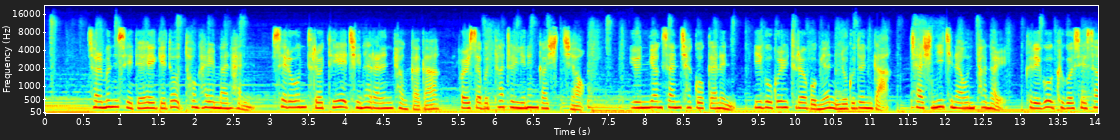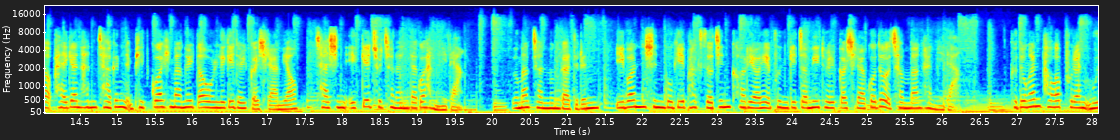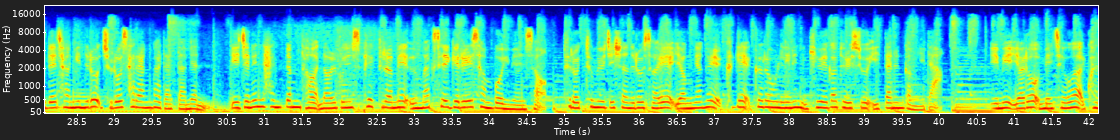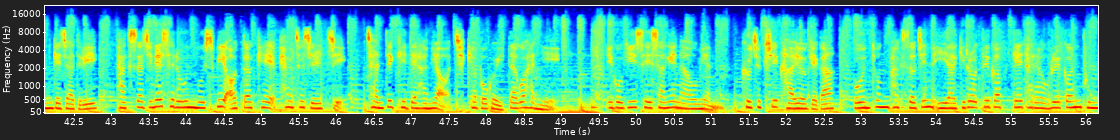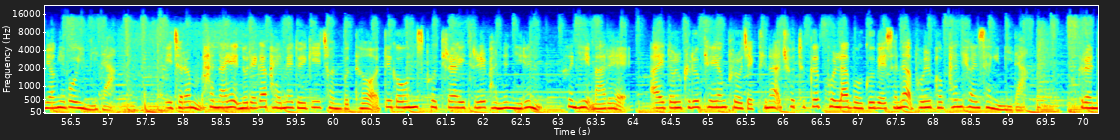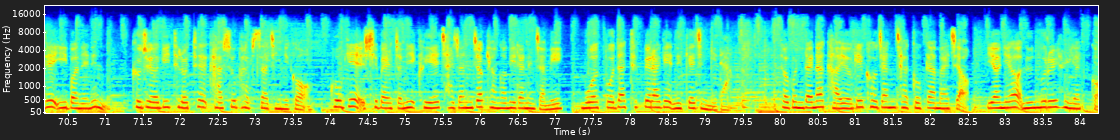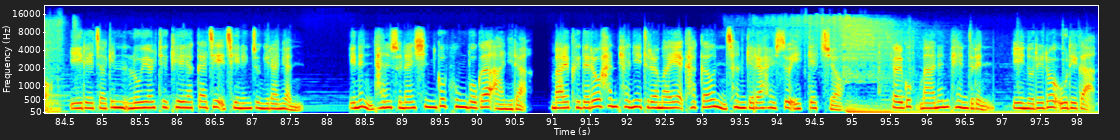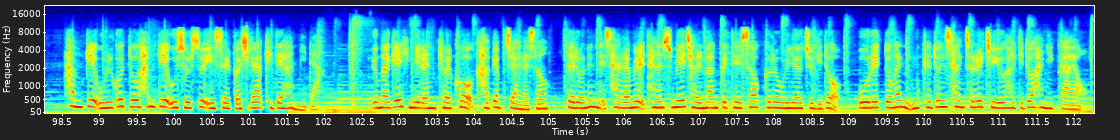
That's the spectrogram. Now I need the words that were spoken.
젊은 세대에게도 통할 만한 새로운 트로트의 진화라는 평가가 벌써부터 들리는 것이죠. 윤명산 작곡가는 이 곡을 들어보면 누구든가 자신이 지나온 터널, 그리고 그곳에서 발견한 작은 빛과 희망을 떠올리게 될 것이라며 자신 있게 추천한다고 합니다. 음악 전문가들은 이번 신곡이 박서진 커리어의 분기점이 될 것이라고도 전망합니다. 그동안 파워풀한 무대 장인으로 주로 사랑받았다면 이제는 한뼘 더 넓은 스펙트럼의 음악 세계를 선보이면서 트로트 뮤지션으로서의 역량을 크게 끌어올리는 기회가 될 수 있다는 겁니다. 이미 여러 매체와 관계자들이 박서진의 새로운 모습이 어떻게 펼쳐질지 잔뜩 기대하며 지켜보고 있다고 하니 이 곡이 세상에 나오면 그 즉시 가요계가 온통 박서진 이야기로 뜨겁게 달아오를 건 분명해 보입니다. 이처럼 하나의 노래가 발매되기 전부터 뜨거운 스포트라이트를 받는 일은 흔히 말해 아이돌 그룹 대형 프로젝트나 초특급 콜라보급에서나 볼 법한 현상입니다. 그런데 이번에는 그 주역이 트로트 가수 박서진이고 곡의 시발점이 그의 자전적 경험이라는 점이 무엇보다 특별하게 느껴집니다. 더군다나 가요계 거장 작곡가마저 연이어 눈물을 흘렸고 이례적인 로열트 계약까지 진행 중이라면 이는 단순한 신곡 홍보가 아니라 말 그대로 한 편의 드라마에 가까운 전개라 할 수 있겠죠. 결국 많은 팬들은 이 노래로 우리가 함께 울고 또 함께 웃을 수 있을 것이라 기대합니다. 음악의 힘이란 결코 가볍지 않아서 때로는 사람을 단숨에 절망 끝에서 끌어올려주기도 오랫동안 묵혀둔 상처를 치유하기도 하니까요.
